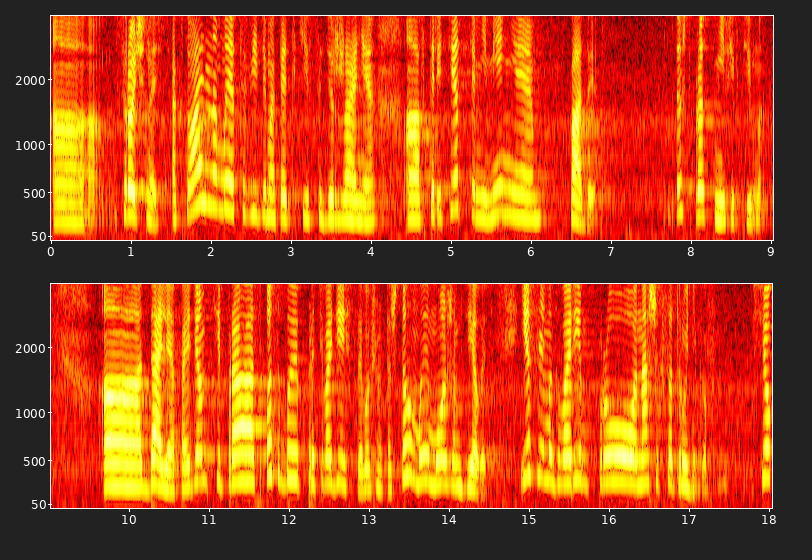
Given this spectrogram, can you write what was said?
А, срочность актуальна, мы это видим, опять-таки, из содержания. Авторитет, тем не менее, падает, потому что просто неэффективно. А, далее, пойдемте про способы противодействия, в общем-то, что мы можем делать. Если мы говорим про наших сотрудников, все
